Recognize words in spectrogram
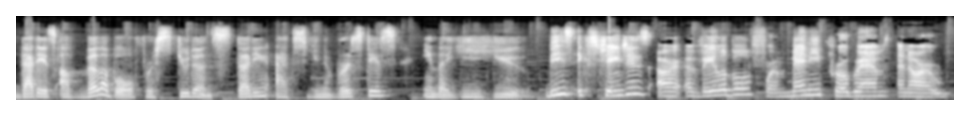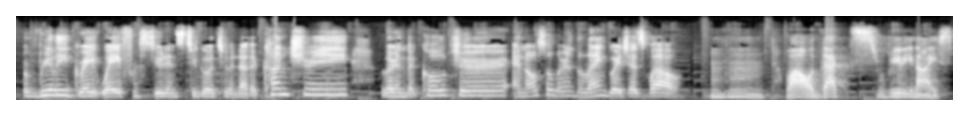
that is available for students studying at universities in the EU. These exchanges are available for many programs and are a really great way for students to go to another country, learn the culture, and also learn the language as well. Mm-hmm. Wow, that's really nice.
